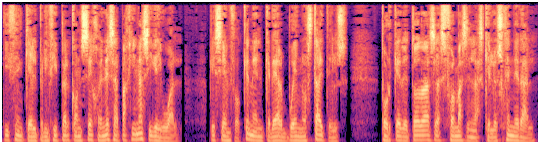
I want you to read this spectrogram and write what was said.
Dicen que el principal consejo en esa página sigue igual. Que se enfoquen en crear buenos titles. porque de todas las formas en las que los general,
